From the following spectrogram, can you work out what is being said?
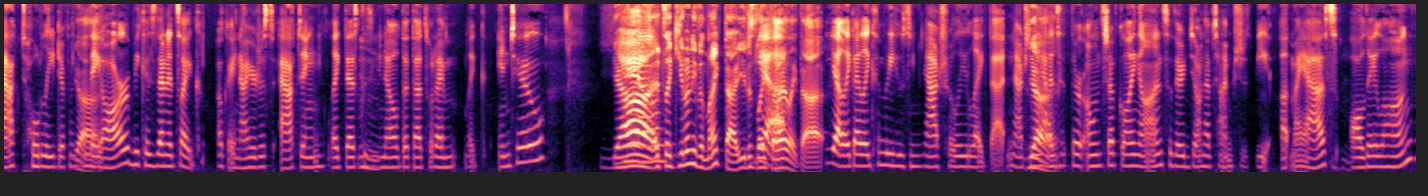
act totally different than they are because then it's like, okay, now you're just acting like this because Mm-hmm. you know that that's what I'm like into. yeah, Yeah. it's like you don't even like that. You just like that I like that. Yeah, like I like somebody who's naturally like that, naturally Yeah. has their own stuff going on, so they don't have time to just be up my ass Mm-hmm. all day long.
